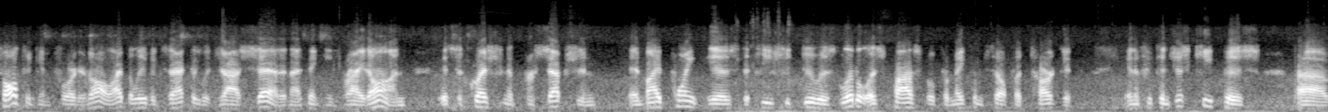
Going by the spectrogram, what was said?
faulting him for it at all. I believe exactly what Josh said, and I think he's right on. It's a question of perception. And my point is that he should do as little as possible to make himself a target. And if he can just keep his uh,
